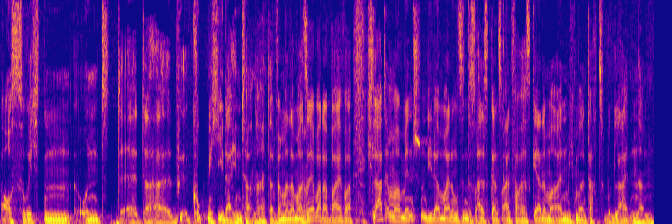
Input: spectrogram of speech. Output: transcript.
auszurichten und äh, da guckt nicht jeder hinter. Ne? Da, wenn man da mal selber dabei war, ich lade immer Menschen, die der Meinung sind, dass alles ganz einfach ist, gerne mal ein, mich mal einen Tag zu begleiten. Dann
